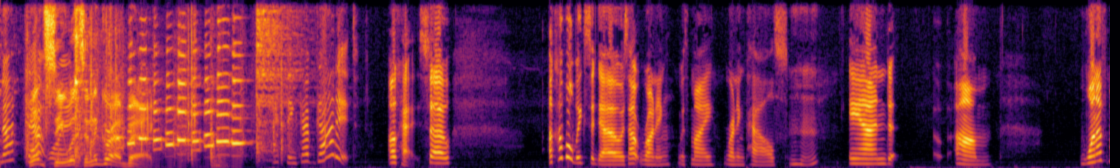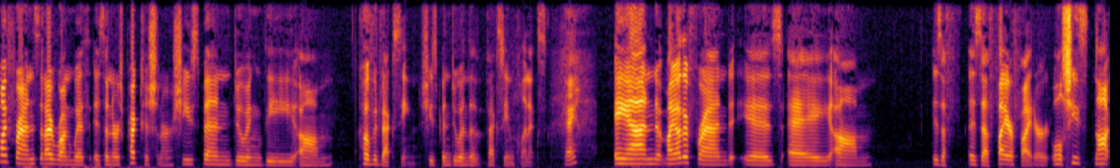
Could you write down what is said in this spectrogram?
Not that Let's see what's in the grab bag. I think I've got it. Okay, so a couple of weeks ago, I was out running with my running pals, and um, one of my friends that I run with is a nurse practitioner. She's been doing the um, COVID vaccine. She's been doing the vaccine clinics. Okay. And my other friend is a um, is a is a firefighter. Well, she's not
